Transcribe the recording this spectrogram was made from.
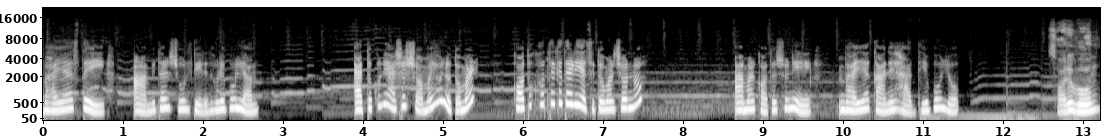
ভাইয়া আসতেই আমি তার চুল টেনে ধরে বললাম এতক্ষণে আসার সময় হলো তোমার? কতক্ষণ থেকে দাঁড়িয়ে আছি তোমার জন্য? আমার কথা শুনে ভাইয়া কানে হাত দিয়ে বলল সরি বোন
